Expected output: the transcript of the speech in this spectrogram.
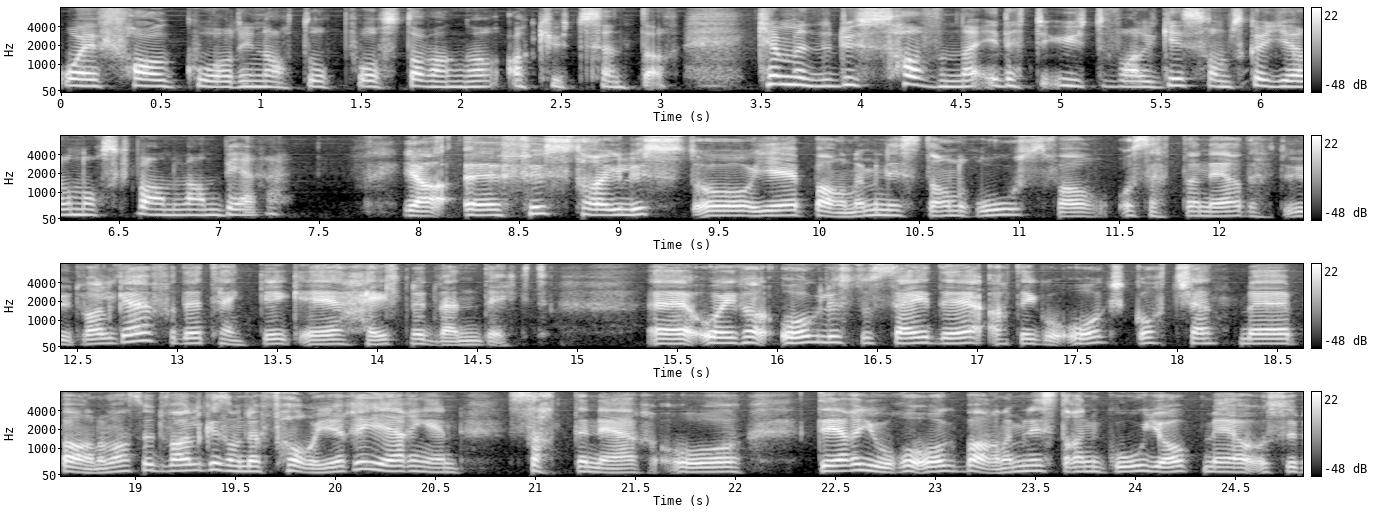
og er fagkoordinator på Stavanger akuttsenter. Hvem er det du savner i dette utvalget som skal gjøre norsk barnevern bedre? Ja, eh, Først har jeg lyst å gi barneministeren ros for å sette ned dette utvalget, for det tenker jeg er helt nødvendig. Eh, og jeg har også lyst til å si det at jeg er også godt kjent med barnevernsutvalget som den forrige regjeringen satte ned. og Der gjorde også barneministeren en god jobb med å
